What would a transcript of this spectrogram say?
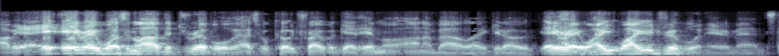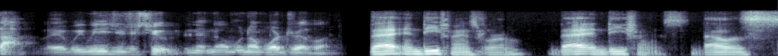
I mean, A Ray wasn't allowed to dribble. That's what Coach Wright would get him on about. Like, you know, A Ray, why you why you dribbling here, man? Stop. We, we need you to shoot. No no more dribbling. That and defense, bro. That and defense. That was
